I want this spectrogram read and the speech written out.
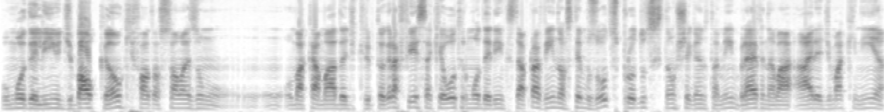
o modelinho de balcão, que falta só mais um, um, uma camada de criptografia. Esse aqui é outro modelinho que está para vir. Nós temos outros produtos que estão chegando também em breve na área de maquininha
